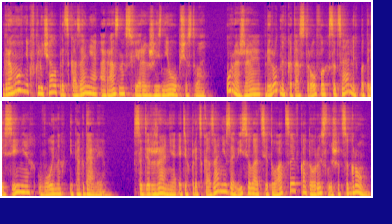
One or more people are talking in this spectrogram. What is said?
Громовник включал предсказания о разных сферах жизни общества – урожае, природных катастрофах, социальных потрясениях, войнах и так далее – Содержание этих предсказаний зависело от ситуации, в которой слышится гром.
